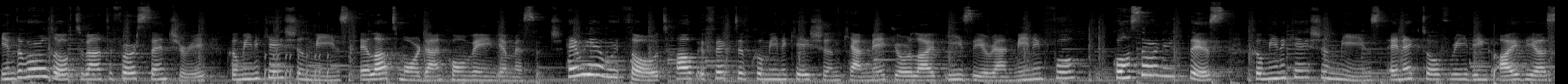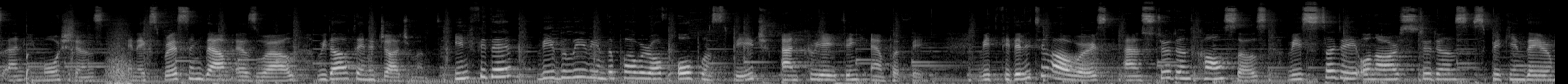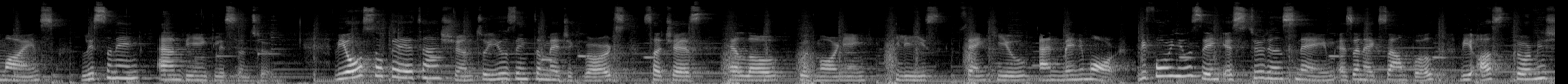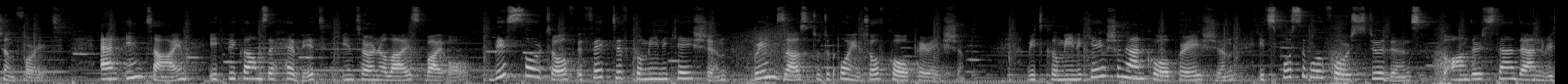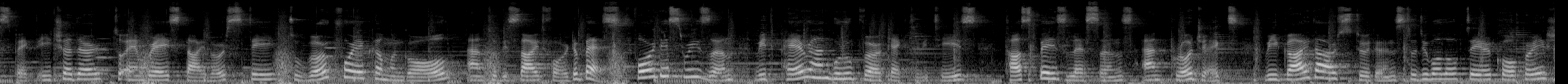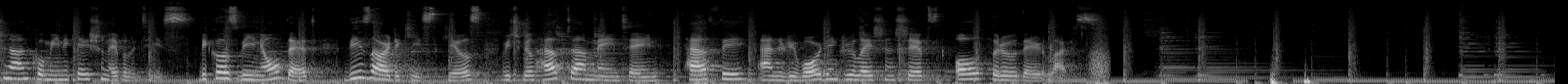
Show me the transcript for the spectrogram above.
In the world of 21st century, communication means a lot more than conveying a message. Have you ever thought how effective communication can make your life easier and meaningful? Concerning this, communication means an act of reading ideas and emotions and expressing them as well without any judgment. In FIDE, we believe in the power of open speech and creating empathy. With Fidelity Hours and student councils, we study on our students speaking their minds, listening and being listened to. We also pay attention to using the magic words such as hello, good morning, please, thank you, and many more. Before using a student's name as an example, we ask permission for it and in time it becomes a habit internalized by all. This sort of effective communication brings us to the point of cooperation. With communication and cooperation, it's possible for students to understand and respect each other, to embrace diversity, to work for a common goal, and to decide for the best. For this reason, with pair and group work activities, task-based lessons and projects, we guide our students to develop their cooperation and communication abilities. Because we know that these are the key skills which will help them maintain healthy and rewarding relationships all through their lives.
